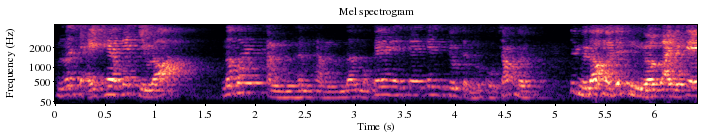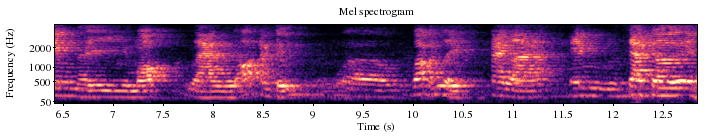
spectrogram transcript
Nó chạy theo cái chiều đó. Nó mới thành hình thành lên một cái cái cái chu trình của cuộc sống được. Chứ người đó mà giúp ngược lại được em thì một là người đó tăng trưởng quá mãnh liệt. Hay là em xa cơ. Em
